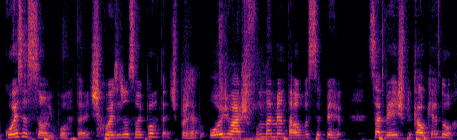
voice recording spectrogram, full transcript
coisas são importantes, coisas não são importantes. Por exemplo, hoje eu acho fundamental você saber explicar o que é dor.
